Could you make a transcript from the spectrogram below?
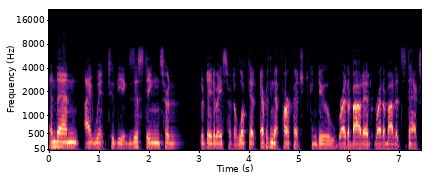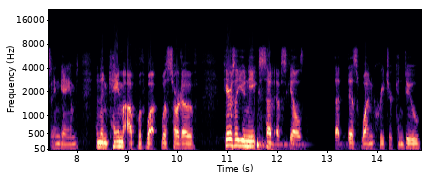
And then I went to the existing sort of database, sort of looked at everything that Farfetch'd can do, read about it, read about its attacks in games, and then came up with what was sort of here's a unique set of skills that this one creature can do.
